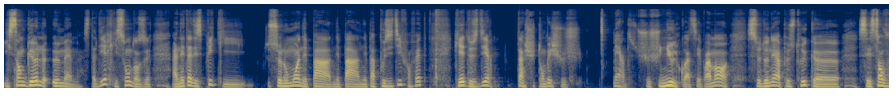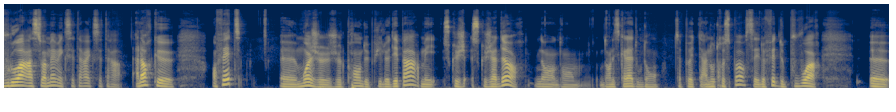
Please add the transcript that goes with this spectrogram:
ils s'engueulent eux-mêmes. C'est-à-dire qu'ils sont dans un, état d'esprit qui, selon moi, n'est pas, n'est pas, n'est pas positif en fait, qui est de se dire, putain, je suis tombé, je, je, merde, je, suis nul, quoi. C'est vraiment se donner un peu ce truc, euh, c'est sans vouloir à soi-même, etc., etc. Alors que, en fait, euh, moi, je, le prends depuis le départ, mais ce que, j'adore dans, dans, l'escalade ou dans, ça peut être un autre sport, c'est le fait de pouvoir, euh,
